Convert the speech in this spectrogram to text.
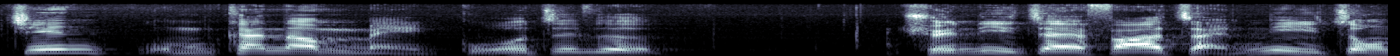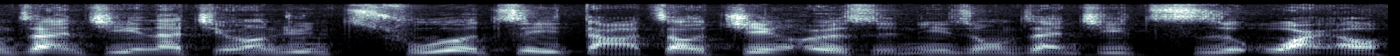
今天我们看到美国这个全力在发展逆中战机，那解放军除了自己打造歼二十逆中战机之外哦，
